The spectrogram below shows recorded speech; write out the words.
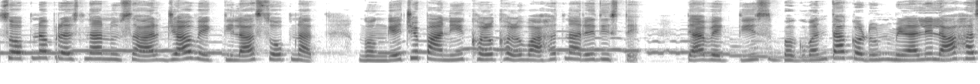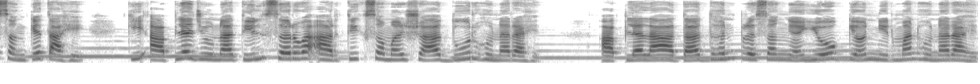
स्वप्न प्रश्नानुसार ज्या व्यक्तीला स्वप्नात गंगेचे पाणी खळखळ वाहतणारे दिसते त्या व्यक्तीस भगवंताकडून मिळालेला हा संकेत आहे की आपल्या जीवनातील सर्व आर्थिक समस्या दूर होणार आहेत. आपल्याला आता धनप्रसंग योग्य निर्माण होणार आहेत.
